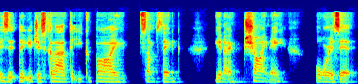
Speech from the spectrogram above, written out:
is it that you're just glad that you could buy something, you know, shiny? Or is it,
